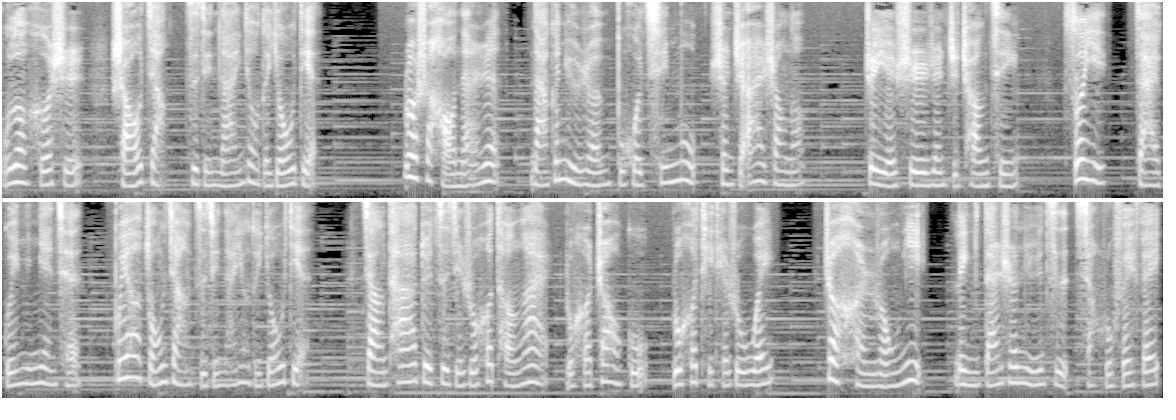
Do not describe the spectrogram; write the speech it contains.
无论何时，少讲自己男友的优点。若是好男人，哪个女人不会倾慕甚至爱上呢？这也是人之常情。所以在闺蜜面前，不要总讲自己男友的优点，讲他对自己如何疼爱、如何照顾、如何体贴入微。这很容易令单身女子想入非非，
